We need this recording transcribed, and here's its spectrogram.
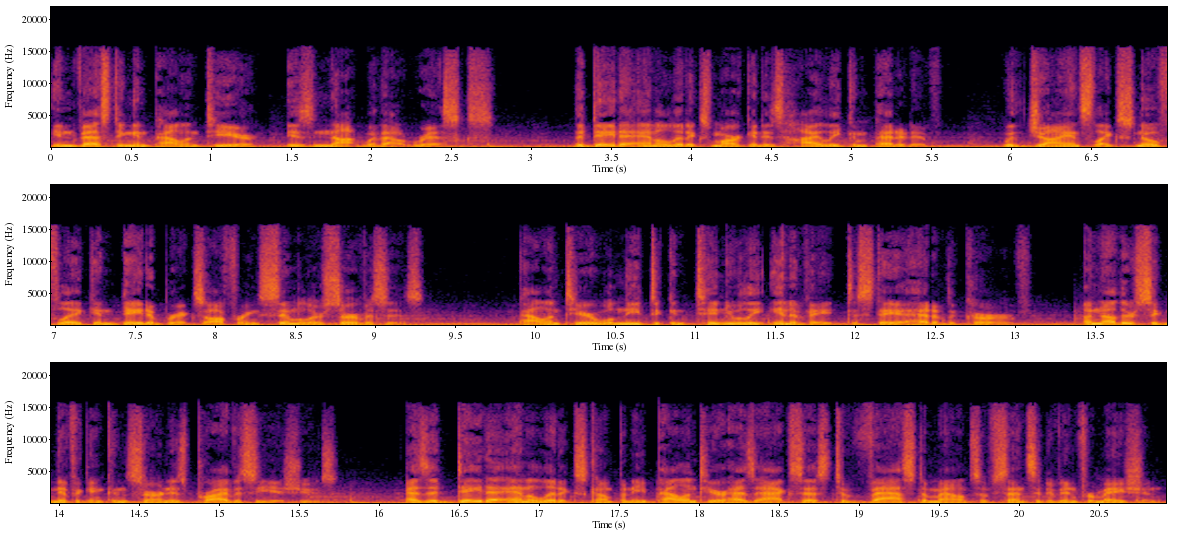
investing in Palantir is not without risks. The data analytics market is highly competitive, with giants like Snowflake and Databricks offering similar services. Palantir will need to continually innovate to stay ahead of the curve. Another significant concern is privacy issues. As a data analytics company, Palantir has access to vast amounts of sensitive information,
